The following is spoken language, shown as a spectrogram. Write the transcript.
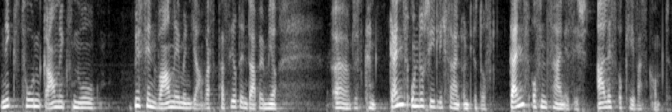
nichts tun, gar nichts, nur ein bisschen wahrnehmen, ja, was passiert denn da bei mir? Äh, das kann ganz unterschiedlich sein und ihr dürft ganz offen sein. Es ist alles okay, was kommt.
